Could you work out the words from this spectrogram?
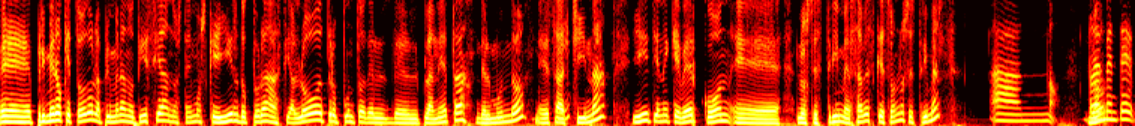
Eh, primero que todo, la primera noticia, nos tenemos que ir, doctora, hacia el otro punto del, del planeta, del mundo, es a. China, y tiene que ver con eh, los streamers. ¿Sabes qué son los streamers? Ah, no. ¿No? Realmente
